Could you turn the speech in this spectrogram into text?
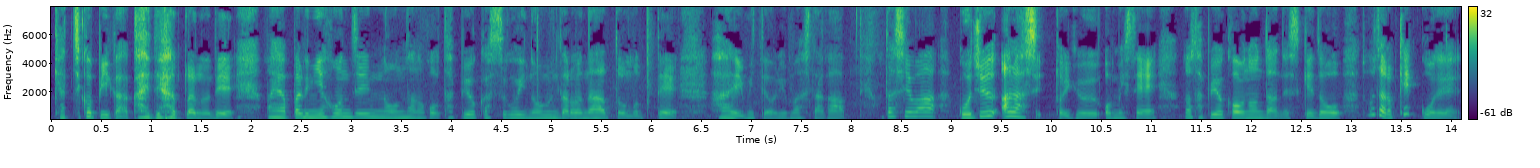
キャッチコピーが書いてあったので、まあ、やっぱり日本人の女の子タピオカすごい飲むんだろうなと思ってはい見ておりましたが私は五十嵐というお店のタピオカを飲んだんですけどどうだろう結構ね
